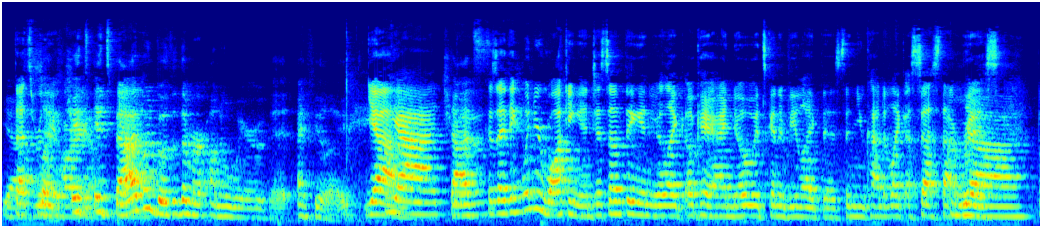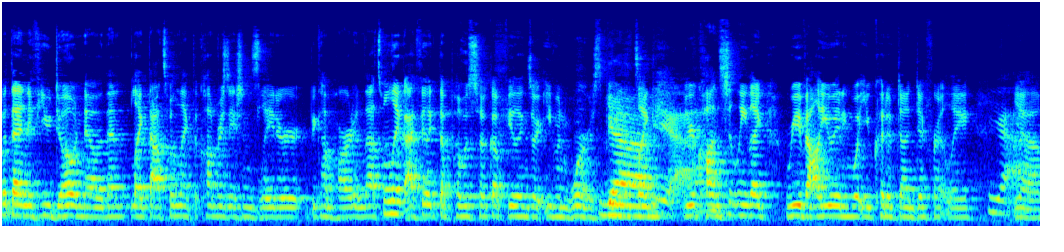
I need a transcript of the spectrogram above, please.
yeah, That's really like, hard. It's it's bad Yeah. when both of them are unaware of it. I feel like Yeah. Yeah, true. Because I think when you're walking into something and you're like, okay, I know it's gonna be like this, then you kind of like assess that risk. yeah, But then if you don't know, then like that's when like the conversations later become hard, and that's when like I feel like the post hookup feelings are even worse. Because Yeah. it's like Yeah. you're constantly like reevaluating what you could have done differently. yeah. Yeah.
